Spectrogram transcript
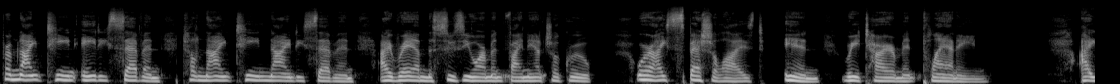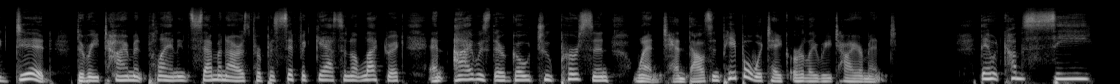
From 1987 till 1997, I ran the Suze Orman Financial Group, where I specialized in retirement planning. I did the retirement planning seminars for Pacific Gas and Electric, and I was their go to person when 10,000 people would take early retirement. They would come see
